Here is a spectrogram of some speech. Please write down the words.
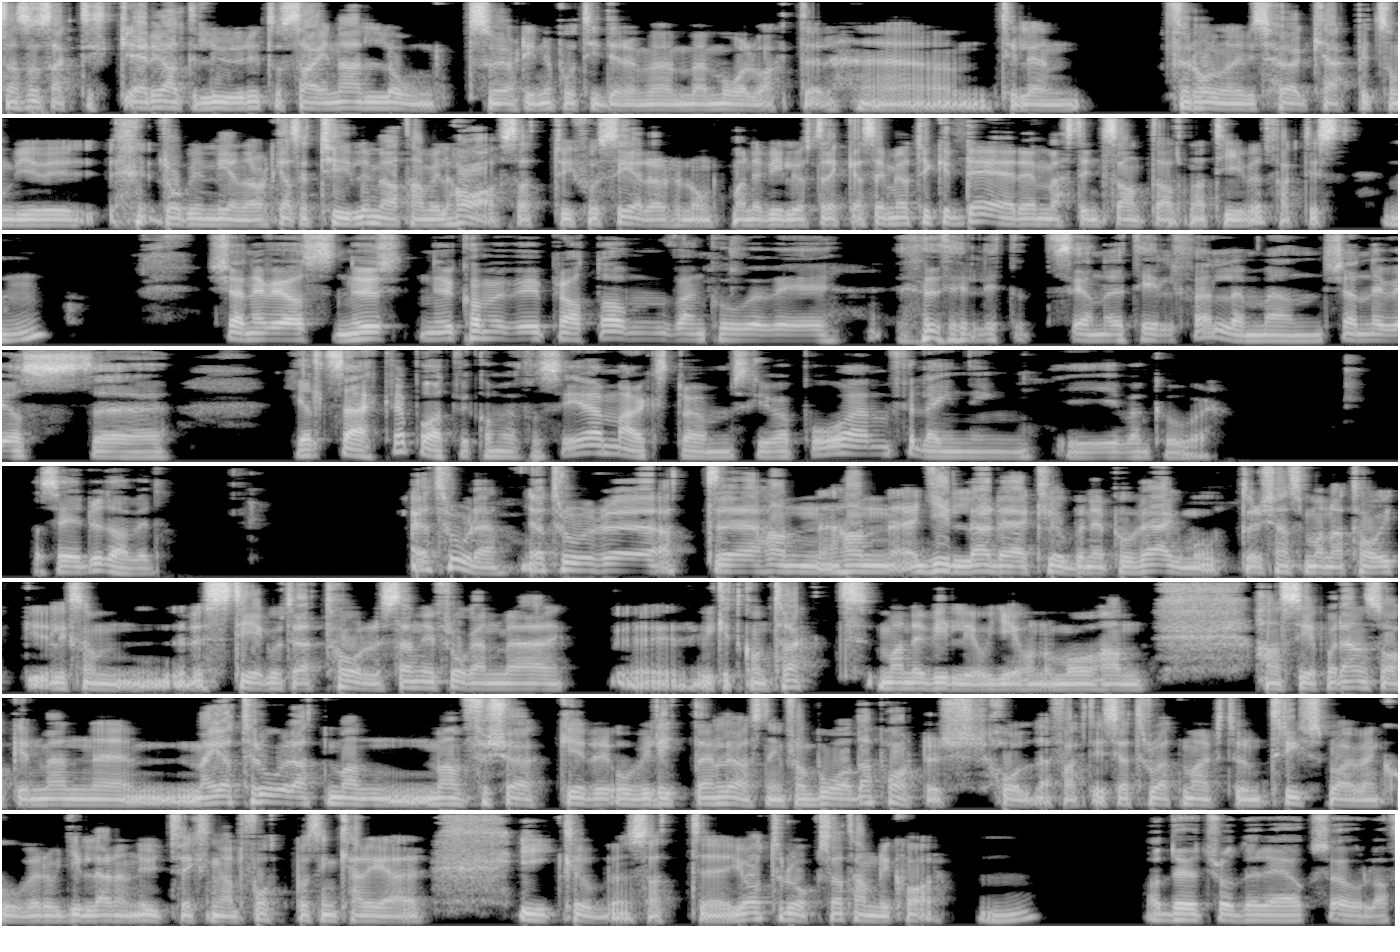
sen som sagt är det alltid lurigt att signa långt, som vi varit inne på tidigare, med, med målvakter eh, till en förhållandevis hög capita som ju Robin Lehner varit ganska tydlig med att han vill ha. Så att vi får se där hur långt man är villig att sträcka sig. Men jag tycker det är det mest intressanta alternativet faktiskt. Mm. Känner vi oss, nu, nu kommer vi prata om Vancouver vid lite senare tillfälle, men känner vi oss eh, helt säkra på att vi kommer få se Markström skriva på en förlängning i Vancouver? Vad säger du David? Jag tror det. Jag tror eh, att eh, han, han gillar det klubben är på väg mot. Och det känns som att han har tagit liksom, steg åt rätt håll. Sen är frågan med eh, vilket kontrakt man är villig att ge honom och han, han ser på den saken. Men, eh, men jag tror att man, man försöker och vill hitta en lösning från båda parters håll där faktiskt. Jag tror att Markström trivs bra i Vancouver och gillar den utveckling han fått på sin karriär i klubben. Så att, jag tror också att han blir kvar. Mm. Och du trodde det också, Olof?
